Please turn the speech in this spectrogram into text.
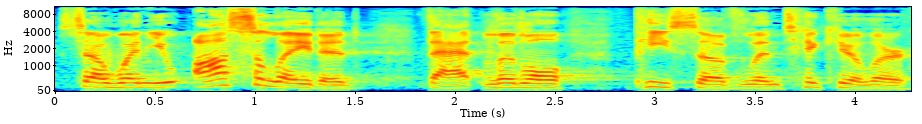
So when you oscillated that little piece of lenticular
